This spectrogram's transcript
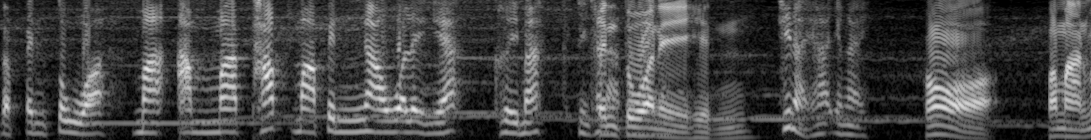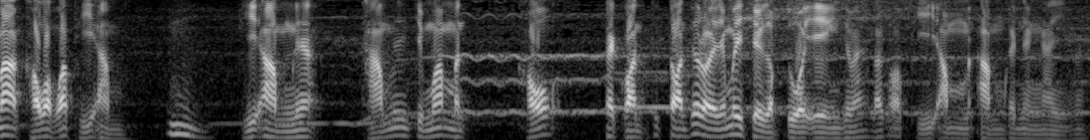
แบบเป็นตัวมาอำมาทับมาเป็นเงาอะไรอย่างเงี้ย เคยไหมถึงขนาดเป็นตัวเนี่ยเห็นที่ไหนฮะยังไง ก็ประมาณว่าเขาบอกว่าผีออืมำผีอำเนี่ยถามจริงๆว่ามันเขาแต่ก่อนที่ตอนที่เรายังไม่เจอกับตัวเองใช่ไหมแล้วก็ผีอำมันอำกันยังไงนะ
